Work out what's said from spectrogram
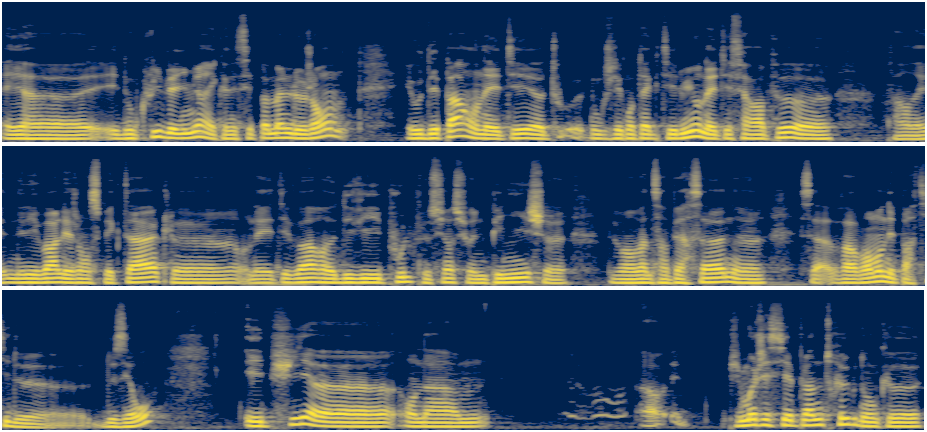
Et, euh, donc lui, Vladimir, il connaissait pas mal de gens. Et au départ, on a été, euh, donc je l'ai contacté lui, on a été faire un peu... Enfin, on est allé voir les gens en spectacle, on a été voir des vieilles poules, je me souviens, sur une péniche devant 25 personnes. ça, vraiment, on est parti de, zéro. Et puis, on a... Puis moi j'essayais plein de trucs, donc euh,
